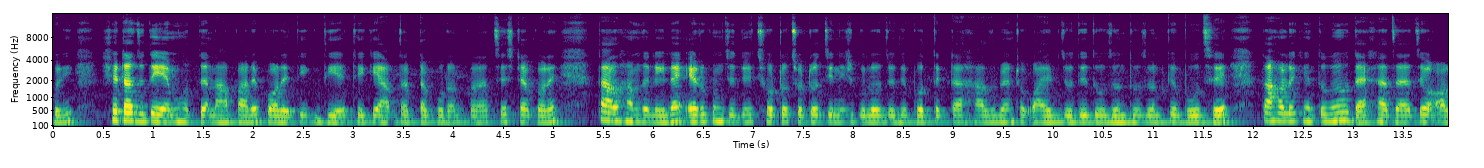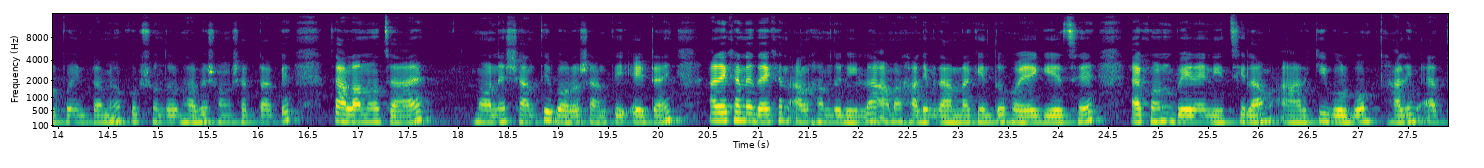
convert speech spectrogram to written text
করি, সেটা যদি এ মুহূর্তে না পারে পরে দিক দিয়ে ঠিকই আবদারটা পূরণ করার চেষ্টা করে, তা আলহামদুলিল্লাহ এরকম যদি ছোট ছোট জিনিসগুলো যদি প্রত্যেকটা হাজব্যান্ড ওয়াইফ যদি দুজন, দুজনকে বোঝে, তাহলে কিন্তু দেখা যায় যে অল্প ইনকামেও খুব সুন্দরভাবে সংসারটাকে চালানো যায়। মনের শান্তি, বড় শান্তি এটাই। আর এখানে দেখেন, আলহামদুলিল্লাহ আমার হালিম রান্না কিন্তু হয়ে গিয়েছে। এখন বেড়ে নিচ্ছিলাম। আর কি বলব, হালিম এত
